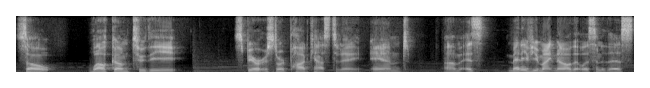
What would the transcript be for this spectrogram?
So, welcome to the Spirit Restored podcast today. And um, as many of you might know that listen to this,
